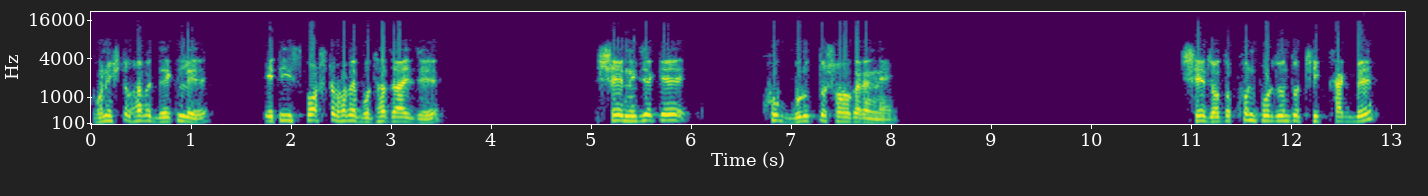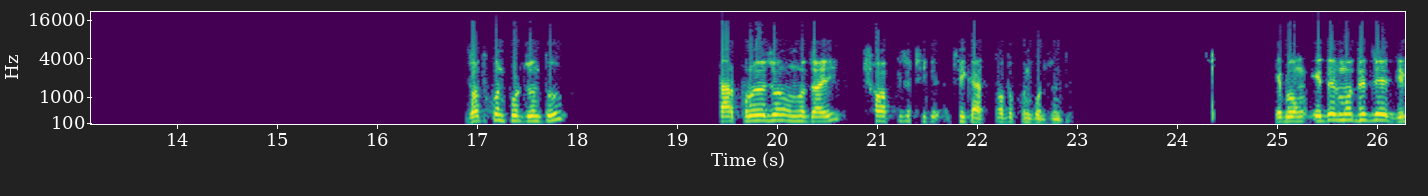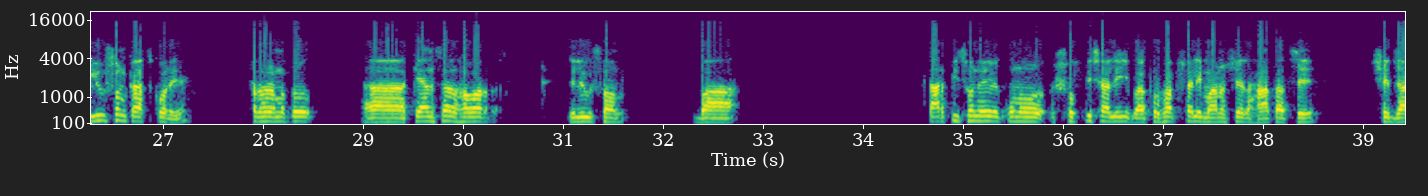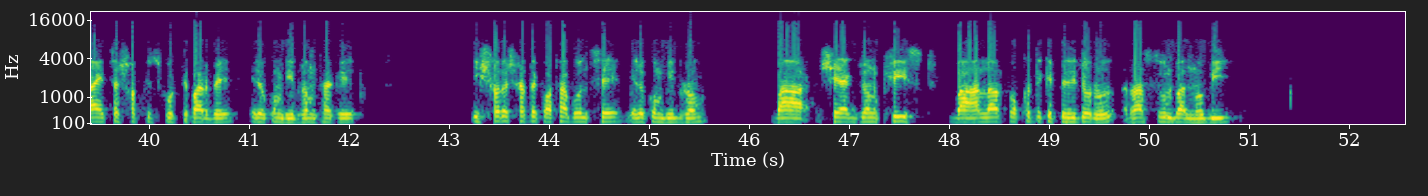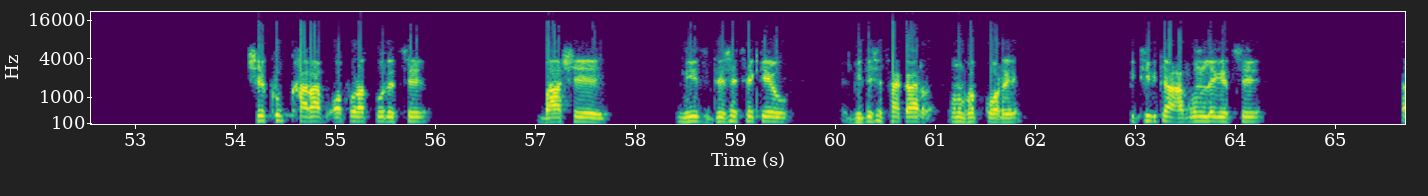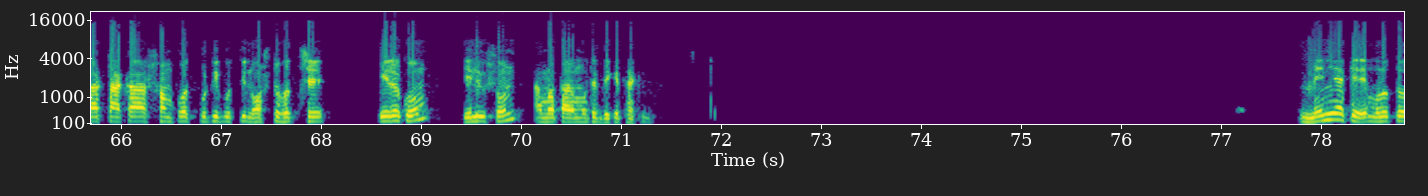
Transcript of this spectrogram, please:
ঘনিষ্ঠভাবে দেখলে এটি স্পষ্টভাবে বোঝা যায় যে সে নিজেকে খুব গুরুত্ব সহকারে নেয়। সে যতক্ষণ পর্যন্ত ঠিক থাকবে, যতক্ষণ পর্যন্ত তার প্রয়োজন অনুযায়ী সবকিছু ঠিক ঠিক আছে, ততক্ষণ পর্যন্ত। এবং এদের মধ্যে যে ডিলিউশন কাজ করে, সাধারণত ক্যান্সার হওয়ার ডিলিউশন বা তার পিছনে কোনো শক্তিশালী বা প্রভাবশালী মানুষের হাত আছে, সে যা ইচ্ছা সবকিছু করতে পারবে, এরকম বিভ্রম থাকে। ঈশ্বরের সাথে কথা বলছে, এরকম বিভ্রম। বা সে একজন খ্রিস্ট বা আল্লাহর পক্ষ থেকে প্রেরিত রাসুল বা নবী। সে খুব খারাপ অপরাধ করেছে বা সে নিজ দেশে থেকেও বিদেশে থাকার অনুভব করে। পৃথিবীতে আগুন লেগেছে, তার টাকা, সম্পদ প্রতিপত্তি নষ্ট হচ্ছে, এরকম ডিলিউশন আমরা তার মধ্যে দেখে থাকি। মেনিয়াকে মূলত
